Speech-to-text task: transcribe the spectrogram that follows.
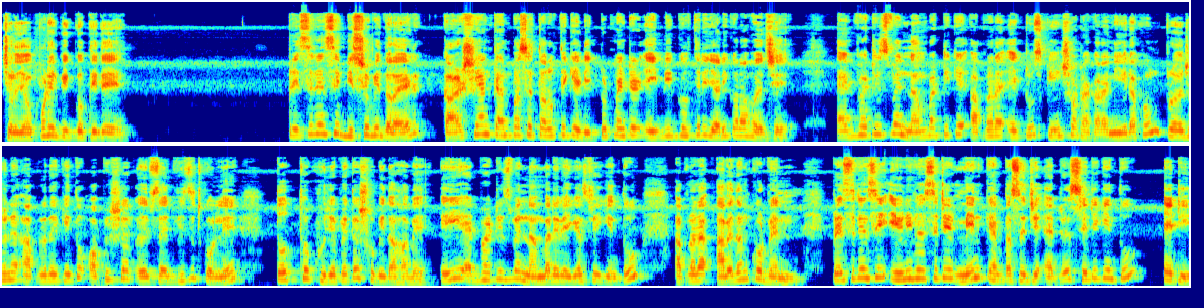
চলে যাও পরের বিজ্ঞপ্তিতে। প্রেসিডেন্সি বিশ্ববিদ্যালয়ের কার্শিয়ান ক্যাম্পাসের তরফ থেকে রিক্রুটমেন্টের এই বিজ্ঞপ্তিটি জারি করা হয়েছে। অ্যাডভার্টিজমেন্ট নাম্বারটিকে আপনারা একটু স্ক্রিনশট আকারে নিয়ে রাখুন। প্রয়োজনে আপনাদের কিন্তু অফিসিয়াল ওয়েবসাইট ভিজিট করলে তথ্য খুঁজে পেতে সুবিধা হবে। এই অ্যাডভার্টিজমেন্ট নাম্বারের এগেনস্টেই কিন্তু আপনারা আবেদন করবেন। প্রেসিডেন্সি ইউনিভার্সিটির মেন ক্যাম্পাসের যে অ্যাড্রেস সেটি কিন্তু এটি।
